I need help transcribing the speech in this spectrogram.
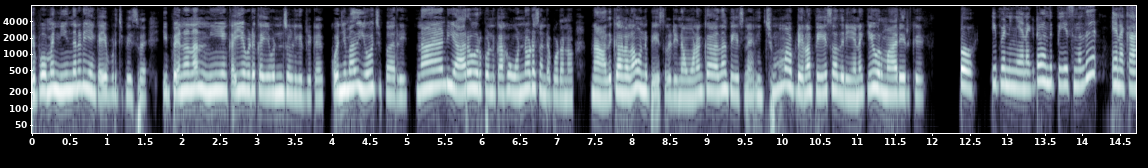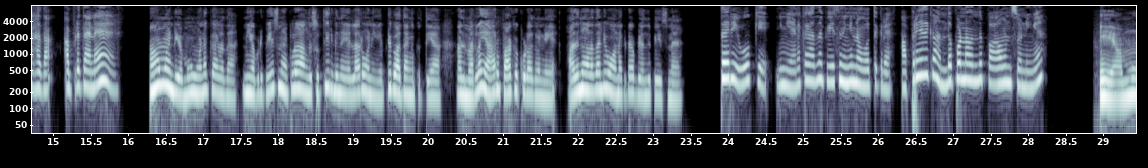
எப்பவுமே நீ தானடி என் கையை பிடிச்சி பேசுவ. இப்ப என்னன்னா நீ என் கையை விடு கையை விடுன்னு சொல்லிக்கிட்டு இருக்க. கொஞ்சமாவது யோசிச்சு பாரு. நான் யாரோ ஒரு பொண்ணுக்காக உன்னோட சண்டை போடணும். நான் அதுக்காகலாம் ஒண்ணு பேசலடி. நான் உனக்காக தான் பேசினேன். நீ சும்மா அப்படியெல்லாம் பேசாதடி. எனக்கே ஒரு மாதிரி இருக்கு. இப்ப நீங்க என்கிட்ட வந்து பேசுனது எனக்காக தான். அப்படித்தானே? ஆமாண்டி அம்மு உனக்காக தான். நீ அப்படி பேசினாக்குள்ள அங்க சுத்தி இருந்த எல்லாரும் உன்னை எப்படி பார்த்தாங்க பத்தியா? அது மாதிரிலாம் யாரும் பார்க்க கூடாது உன்னைய. அதனாலதாண்டி உனக்கிட்ட அப்படி வந்து பேசினேன். சரி ஓகே. நீங்க எனக்காக தான் பேசுனீங்கன்னு நான் ஒத்துக்கிறேன். அப்புறம் எதுக்கு அந்த பொண்ணை வந்து பாவம்னு சொன்னீங்க? ஏய் அம்மு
